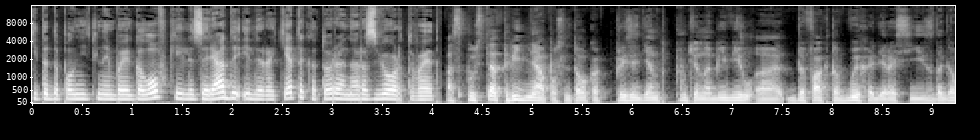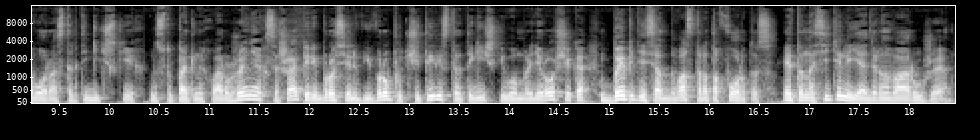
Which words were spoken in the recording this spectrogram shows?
какие-то дополнительные боеголовки или заряды или ракеты, которые она развертывает. А спустя три дня после того, как президент Путин объявил о де-факто выходе России из договора о стратегических наступательных вооружениях, США перебросили в Европу четыре стратегических бомбардировщика Б-52 Stratofortress. Это носители ядерного оружия.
